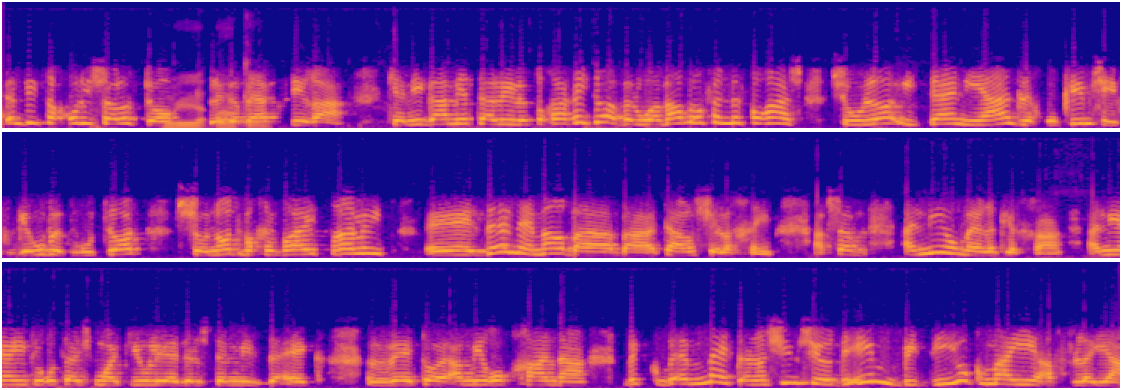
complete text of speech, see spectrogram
אתם תצטרכו לשאול אותו לא, לגבי אוקיי. הסתירה. כי אני גם יצא לי לשוחח איתו, אבל הוא אמר באופן מפורש שהוא לא ייתן יד לחוקים שיפגעו בקבוצות שונות בחברה הישראלית. אה, זה נאמר באתר שלכם. עכשיו, אני אומרת לך, אני הייתי רוצה לשמוע את יולי אדלשטיין מזדעק, ואת אמיר אוחנה, ובאמת, אנשים שיודעים בדיוק מהי אפליה.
